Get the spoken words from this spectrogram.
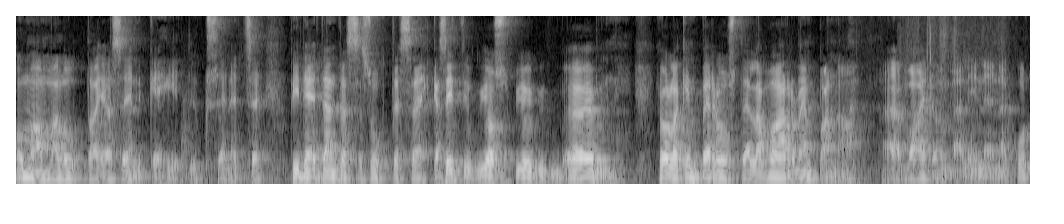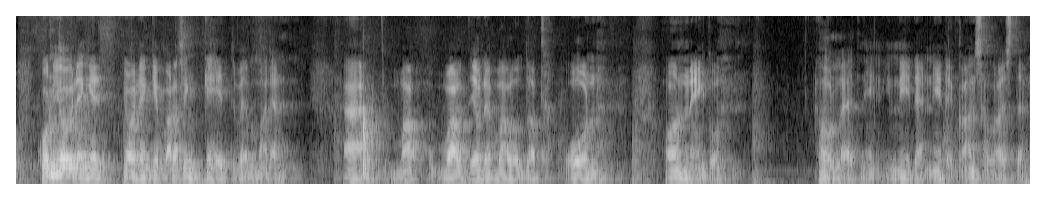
omaan valuuttaan ja sen kehitykseen. Että se pidetään tässä suhteessa ehkä sitten jo, jollakin perusteella varmempana vaihdon välineenä kuin, kuin joidenkin, joidenkin varsin kehittyvien maiden ää, va, valtioiden valuutat on, on niin kuin olleet niiden, niiden kansalaisten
